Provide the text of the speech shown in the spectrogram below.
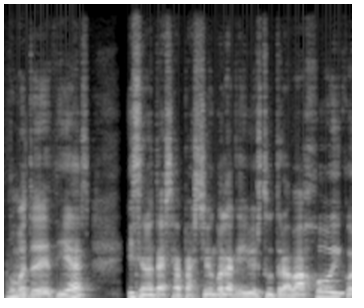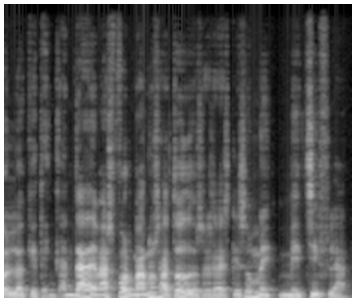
como te decías y se nota esa pasión con la que vives tu trabajo y con lo que te encanta además formarnos a todos. O sea, es que eso me, me chifla.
